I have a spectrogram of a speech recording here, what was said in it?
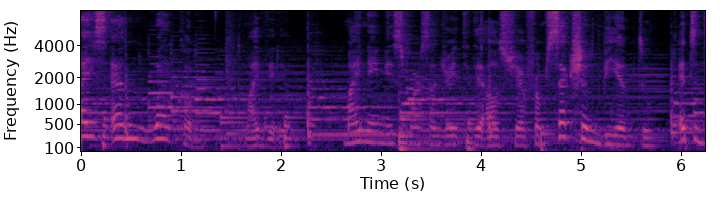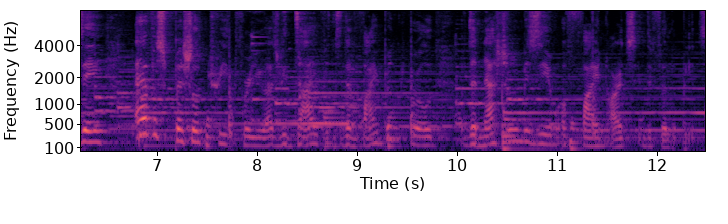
guys and welcome to my video. My name is Mars Andrei T. De Austria from section BM2 and today I have a special treat for you as we dive into the vibrant world of the National Museum of Fine Arts in the Philippines.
